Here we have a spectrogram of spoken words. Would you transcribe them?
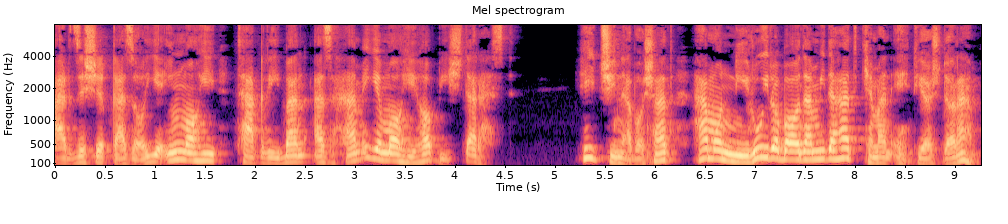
ارزش غذایی این ماهی تقریبا از همه ماهی ها بیشتر است. هیچی نباشد همان نیروی را به آدم می دهد که من احتیاج دارم.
